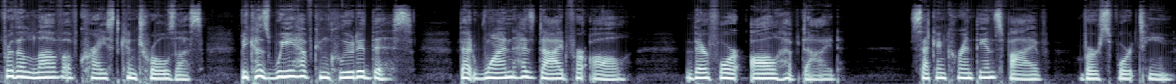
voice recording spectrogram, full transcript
For the love of Christ controls us, because we have concluded this that one has died for all, therefore all have died. 2 Corinthians 5, verse 14.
